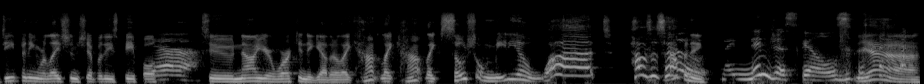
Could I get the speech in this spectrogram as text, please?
deepening relationship with these people yeah. to now you're working together. Like how, like how, like social media. What? How's this happening? my ninja skills. yeah.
